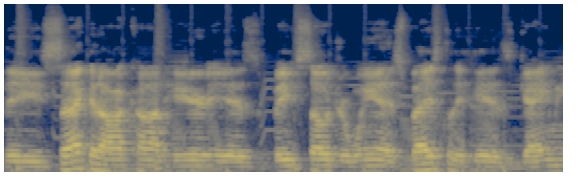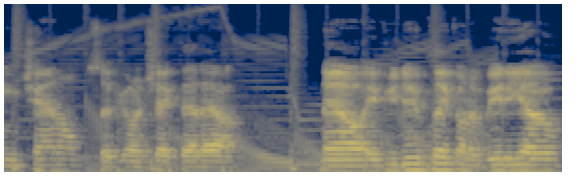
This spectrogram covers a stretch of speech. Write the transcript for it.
The second icon here is Beat Soldier Win. It's basically his gaming channel. So if you want to check that out. Now if you do click on a video,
